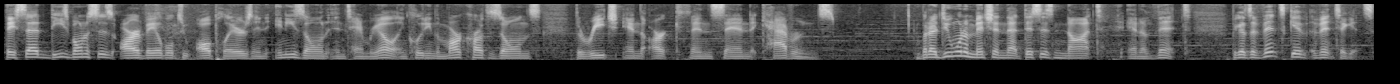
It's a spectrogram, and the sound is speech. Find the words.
They said these bonuses are available to all players in any zone in Tamriel, including the Markarth zones, the Reach, and the Arkthzand Caverns. But I do want to mention that this is not an event, because events give event tickets.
